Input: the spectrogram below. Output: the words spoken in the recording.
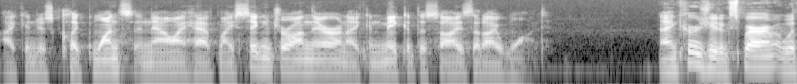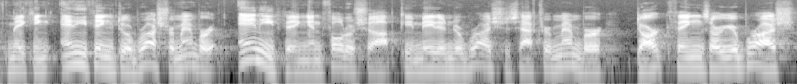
I can just click once and now I have my signature on there and I can make it the size that I want. I encourage you to experiment with making anything into a brush. Remember, anything in Photoshop can be made into a brush. You just have to remember, dark things are your brush,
